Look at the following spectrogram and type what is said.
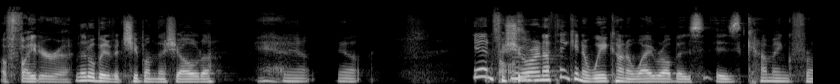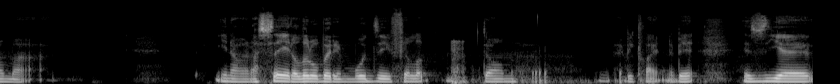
a fighter. Uh, a little bit of a chip on the shoulder. yeah. Yeah, yeah, yeah, and for sure. And I think in a weird kind of way, Rob is is coming from a, you know, and I see it a little bit in Woodsy, Phillip, Dom, maybe Clayton a bit. Is your uh,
